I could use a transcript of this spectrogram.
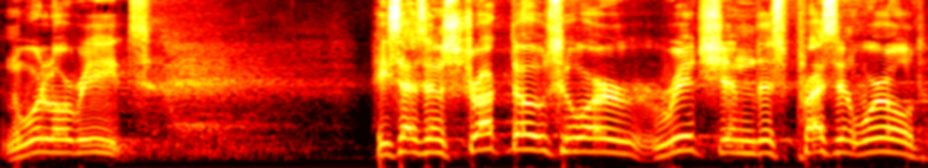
And the word Lord reads, He says, Instruct those who are rich in this present world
